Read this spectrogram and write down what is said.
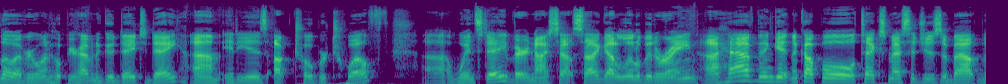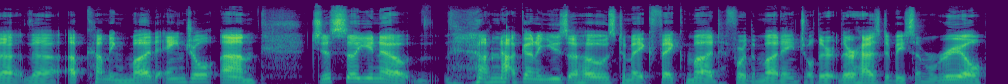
Hello, everyone. Hope you're having a good day today. Um, it is October 12th, uh, Wednesday. Very nice outside. Got a little bit of rain. I have been getting a couple text messages about the the upcoming mud angel. Um, just so you know, I'm not going to use a hose to make fake mud for the mud angel. There, there has to be some real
